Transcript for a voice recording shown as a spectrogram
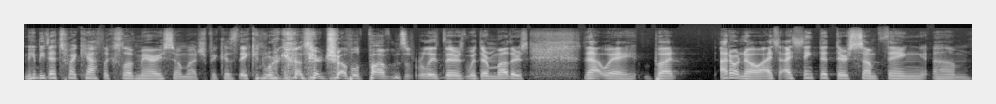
maybe that's why Catholics love Mary so much because they can work out their troubled problems really their, with their mothers that way. But I don't know. I th- I think that there's something. Um,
